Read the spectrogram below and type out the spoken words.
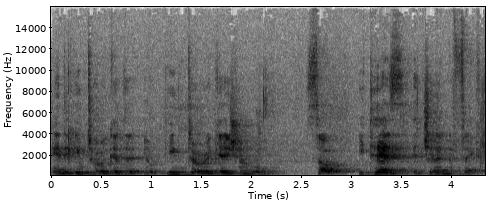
in the interrog interrogation room. So it has a chilling effect.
